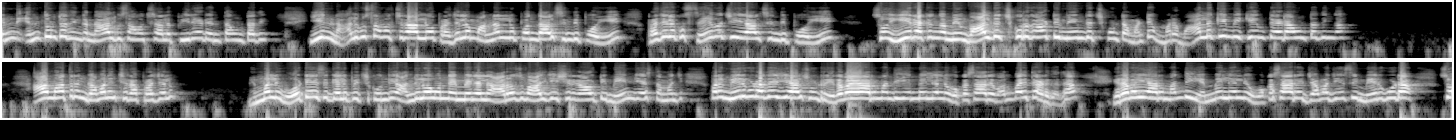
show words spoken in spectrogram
ఎన్ని ఎంత ఉంటుంది ఇంకా నాలుగు సంవత్సరాల పీరియడ్ ఎంత ఉంటుంది? ఈ నాలుగు సంవత్సరాల్లో ప్రజల మన్నలను పొందాల్సింది పోయి ప్రజలకు సేవ చేయాల్సింది పోయి సో ఈ రకంగా మేము వాళ్ళు తెచ్చుకోరు కాబట్టి మేము తెచ్చుకుంటాం. అంటే మరి వాళ్ళకి మీకేం తేడా ఉంటుంది ఇంకా ఆ మాత్రం గమనించరా ప్రజలు? మిమ్మల్ని ఓటేసి గెలిపించుకుంది అందులో ఉన్న ఎమ్మెల్యేలను ఆ రోజు వాళ్ళు చేశారు కాబట్టి మేము చేస్తామని మరి మీరు కూడా అదే చేయాల్సి ఉంటారు ఇరవై ఆరు మంది ఎమ్మెల్యేలను ఒకసారి వన్ అవుతాడు కదా? ఇరవై ఆరు మంది ఎమ్మెల్యేలని ఒకసారి జమ చేసి మీరు కూడా సో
